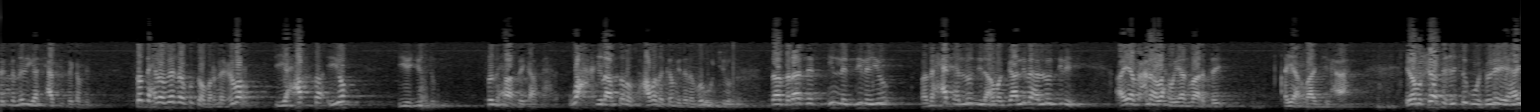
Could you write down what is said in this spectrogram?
lay slam nabiga asxaabtiisa ka mid saddexda meeshaan ku soo marnay cumar iyo xafsa iyo iyo jundub saddexdaasay ka asaxday wax khilaafsan oo saxaabada ka midna ma uu jiro saas daraaddeed in la dilayo ama xad ha loo dilo ama gaalnimo ha loo dilay ayaa macnaha waxa weeyaan maaragtay ayaa raajix ah imaamu shaafici isagu wuxuu leeyahay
